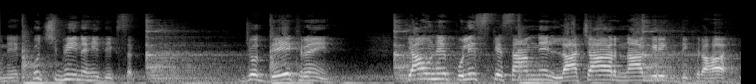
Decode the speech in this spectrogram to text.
उन्हें कुछ भी नहीं दिख सकता। जो देख रहे हैं, क्या उन्हें पुलिस के सामने लाचार नागरिक दिख रहा है?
